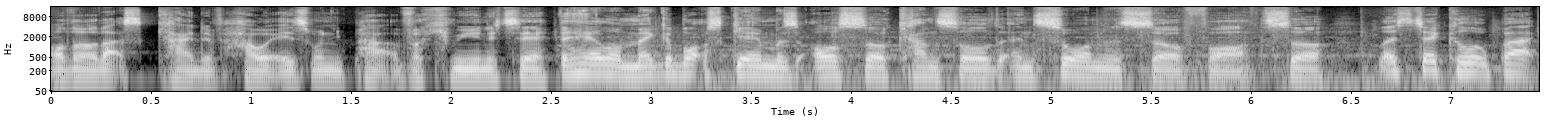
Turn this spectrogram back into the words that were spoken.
although that's kind of how it is when you're part of a community. The Halo Megabox game was also cancelled, and so on and so forth. So let's take a look back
